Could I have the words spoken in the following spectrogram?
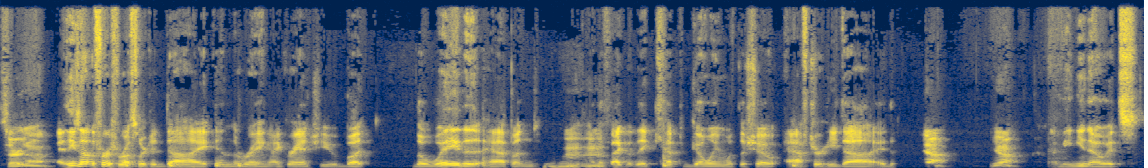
certainly. And he's not the first wrestler to die in the ring, I grant you, but the way that it happened, Mhm. and the fact that they kept going with the show after he died, Yeah, Yeah. I mean, you know, it's.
